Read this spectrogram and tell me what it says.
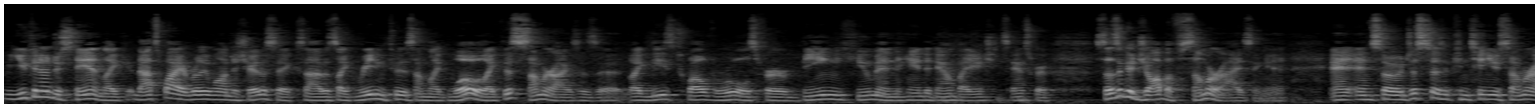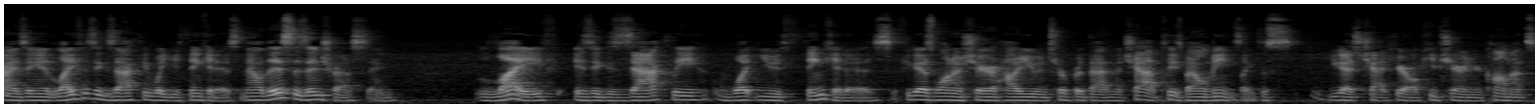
you can understand like that's why i really wanted to share this because i was like reading through this i'm like whoa like this summarizes it like these 12 rules for being human handed down by ancient sanskrit so does a good job of summarizing it. And, and so just to continue summarizing it, life is exactly what you think it is. Now, this is interesting. Life is exactly what you think it is. If you guys want to share how you interpret that in the chat, please, by all means, like this, you guys chat here. I'll keep sharing your comments.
